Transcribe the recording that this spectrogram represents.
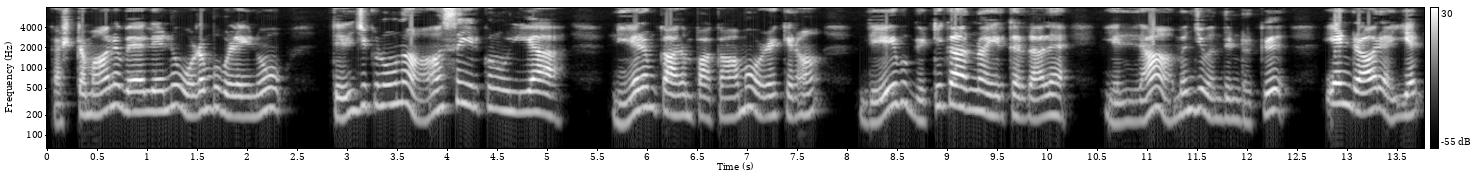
கஷ்டமான வேலைன்னு உடம்பு விளையணும். தெரிஞ்சுக்கணும்னு ஆசை இருக்கணும் இல்லையா? நேரம் காலம் பார்க்காம உழைக்கிறான். தேவு கெட்டிக்காரனாக இருக்கிறதால எல்லாம் அமைஞ்சு வந்துட்டுருக்கு என்றார் ஐயர்.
